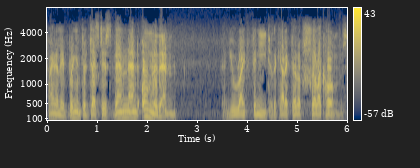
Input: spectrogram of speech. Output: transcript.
finally bring him to justice, then and only then can you write finis to the character of Sherlock Holmes.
